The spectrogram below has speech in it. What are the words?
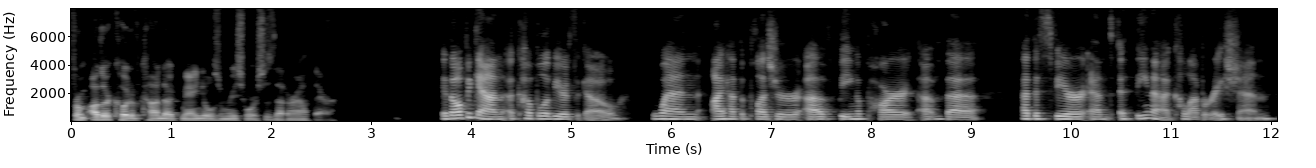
from other code of conduct manuals and resources that are out there? It all began a couple of years ago when I had the pleasure of being a part of the Ethisphere and Athena collaboration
